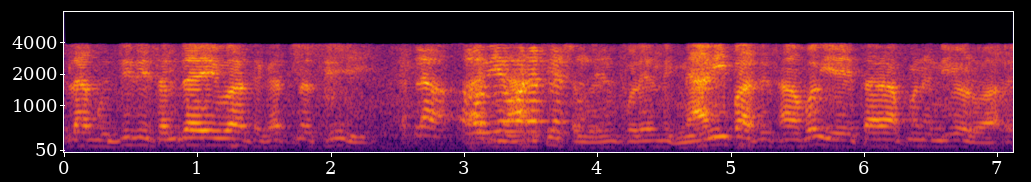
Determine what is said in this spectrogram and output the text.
એટલે આ બુદ્ધિ થી સમજાય એવું આ જગત નથી સમજવું પડે. એટલે જ્ઞાની પાસે સાંભળીએ ત્યારે આપણને નિવેડો આવે.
